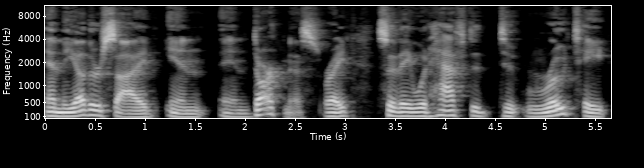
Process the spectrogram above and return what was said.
and the other side in in darkness, right? So they would have to to rotate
